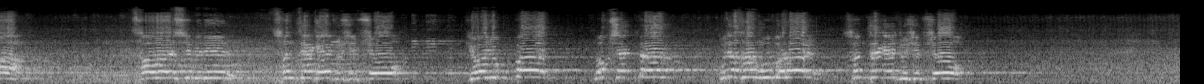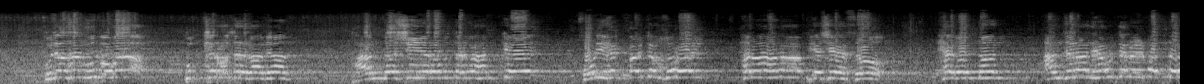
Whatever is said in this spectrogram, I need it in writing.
것입니다. 4월 11일 선택해 주십시오. 교육법 녹색당 부자상 후보를 선택해 주십시오. 부자상 후보가 국회로 들어가면 반드시 여러분들과 함께 고리 핵발전소를 하나하나 폐쇄해서 핵 없는 안전한 해운대를 만들어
